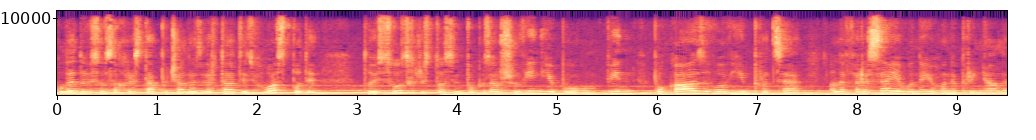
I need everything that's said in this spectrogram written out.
коли до Ісуса Христа почали звертатись Господи, то Ісус Христос Він показав, що Він є Богом. Він показував їм про це, але фарисеї вони його не прийняли.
